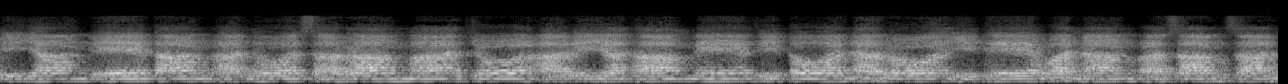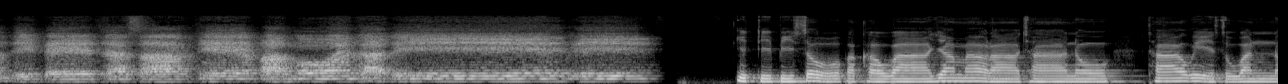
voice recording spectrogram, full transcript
ปิยังเอตังอนุสรังมาโจอริยธรรมเมติโตนโรอิเทวนังปะสังสันติเปจะสักเคปโมทติติอิติปิโสภะคะวายามราชาโน ท้าเวสสุวรรณโน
